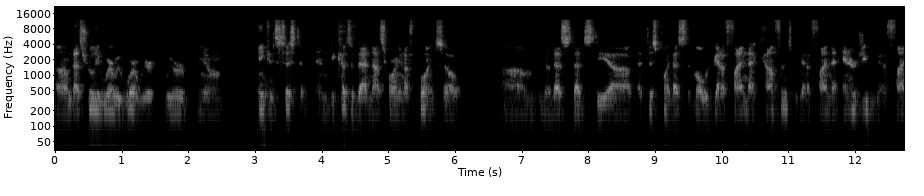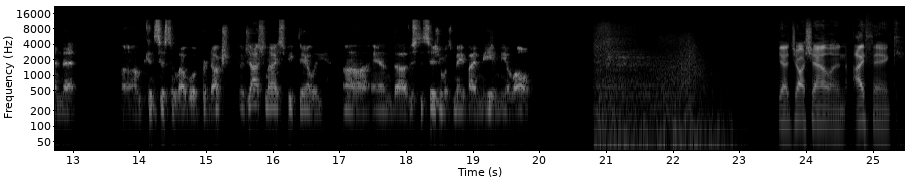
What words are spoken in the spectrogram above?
um, that's really where we were. We were we were you know inconsistent, and because of that, not scoring enough points. So um, you know that's that's the uh, at this point that's the goal. We've got to find that confidence. We've got to find that energy. We've got to find that um, consistent level of production. So Josh and I speak daily, uh, and uh, this decision was made by me and me alone. Yeah, Josh Allen, I think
